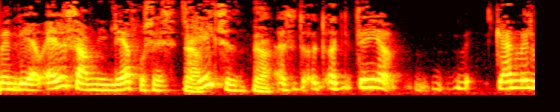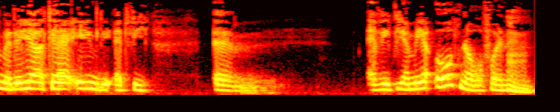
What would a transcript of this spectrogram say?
men vi er jo alle sammen i en læreproces ja. hele tiden. Ja. Altså, og, og det jeg gerne vil med det her, det er egentlig, at vi, øhm, at vi bliver mere åbne over for hinanden. Mm.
